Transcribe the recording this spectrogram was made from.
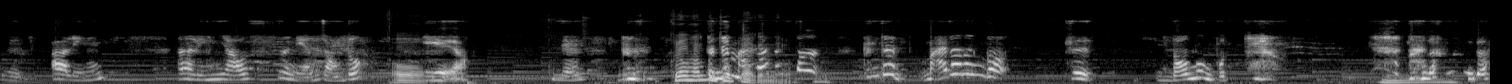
그, 20, 2014년 정도이에요. 어, 네. 그럼 한번 근데. 말하는 거, 근데 말하는 거, 그, 너무 못해요. 음. 말하는 거,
